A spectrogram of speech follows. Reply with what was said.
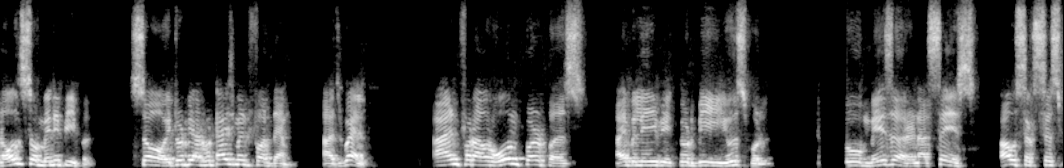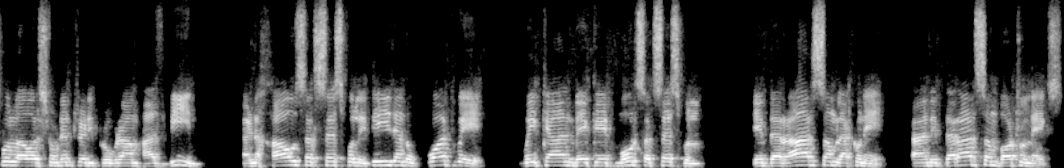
and also many people. So it would be advertisement for them as well. And for our own purpose, I believe it would be useful to measure and assess how successful our student ready program has been and how successful it is and what way we can make it more successful if there are some lacunae and if there are some bottlenecks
